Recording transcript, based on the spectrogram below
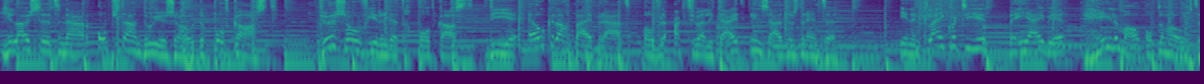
Je luistert naar Opstaan Doe Je Zo, de podcast. De Zo34-podcast die je elke dag bijpraat over de actualiteit in Zuiders-Drenthe. In een klein kwartier ben jij weer helemaal op de hoogte.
